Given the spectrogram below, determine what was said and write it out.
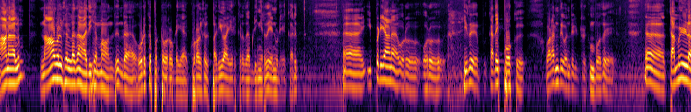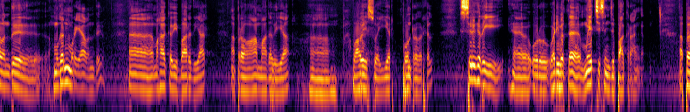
ஆனாலும் நாவல்களில் தான் அதிகமாக வந்து இந்த ஒடுக்கப்பட்டோருடைய குரல்கள் பதிவாகிருக்கிறது அப்படிங்கிறது என்னுடைய கருத்து. இப்படியான ஒரு ஒரு இது கதைப்போக்கு வளர்ந்து வந்துக்கிட்டு இருக்கும்போது தமிழில் வந்து முதன்முறையாக வந்து மகாகவி பாரதியார் அப்புறம் ஆ. மாதவையா வாவேசு ஐயர் போன்றவர்கள் சிறுகதை ஒரு வடிவத்தை முயற்சி செஞ்சு பார்க்குறாங்க. அப்போ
